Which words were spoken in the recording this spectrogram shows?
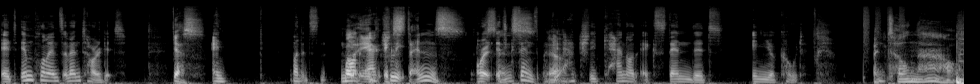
it implements event target. Yes. And but it's not well, it actually extends. Or it extends, but yeah. you actually cannot extend it in your code. Until now.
